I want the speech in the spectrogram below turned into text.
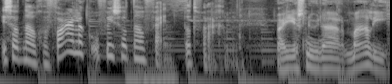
Is dat nou gevaarlijk of is dat nou fijn? Dat vragen we. Maar eerst nu naar Mali.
